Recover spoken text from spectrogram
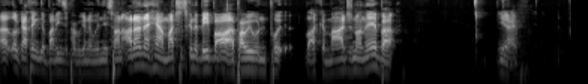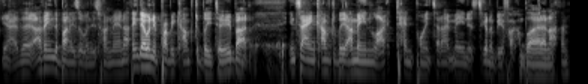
uh, look, I think the Bunnies are probably going to win this one. I don't know how much it's going to be, but I probably wouldn't put like a margin on there, but you know, you know, the, I think the Bunnies will win this one, man. I think they win it probably comfortably too, but in saying comfortably, I mean like 10 points. I don't mean it's going to be a fucking blowout or nothing.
